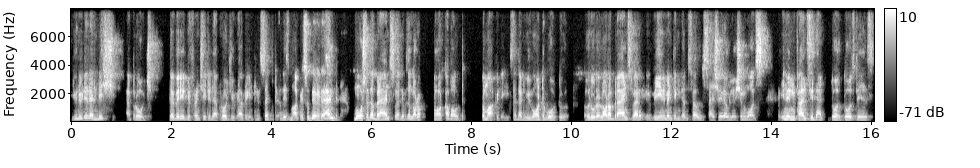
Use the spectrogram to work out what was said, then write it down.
you needed a niche approach. A very differentiated approach if you have to intercept these markets. So there and most of the brands where there was a lot of talk about the marketing, so that we want to go to rural. A lot of brands were reinventing themselves. Sachet Revolution was in infancy that those, days.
